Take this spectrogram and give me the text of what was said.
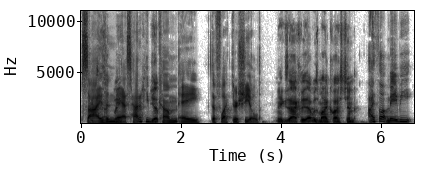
size and mass. How did he Yep. become a deflector shield? exactly. That was my question. I thought maybe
